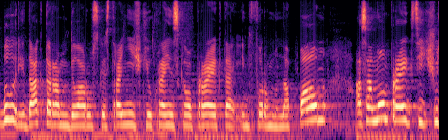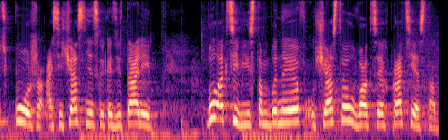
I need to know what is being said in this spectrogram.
Был редактором белорусской странички украинского проекта «Информ Напалм». О самом проекте чуть позже, а сейчас несколько деталей. Был активистом БНФ, участвовал в акциях протеста.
